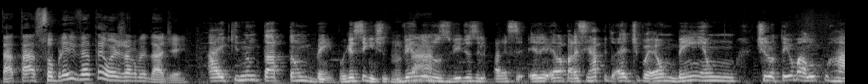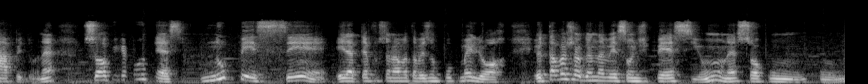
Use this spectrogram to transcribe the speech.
Tá, tá sobrevivendo até hoje a jogabilidade aí. aí que não tá tão bem. Porque é o seguinte, Não vendo tá? nos vídeos, ele parece. Ele, ela parece rápido. É tipo, é um bem. É um tiroteio maluco rápido, né? Só que o que acontece? No PC, ele até funcionava talvez um pouco melhor. Eu tava jogando na versão de PS1, né? Só com. com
